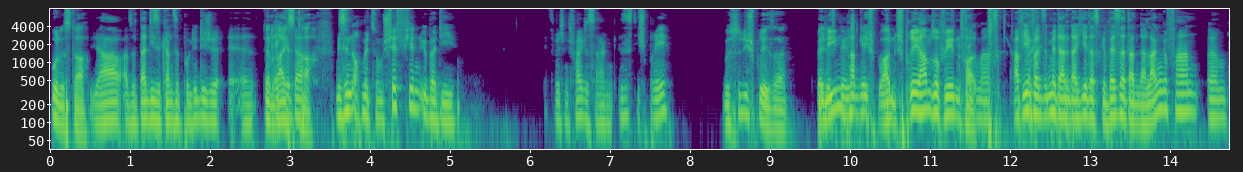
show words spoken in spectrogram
Bundestag. Ja, also da diese ganze politische äh, Den Ecke Reichstag. Da. Wir sind auch mit so einem Schiffchen über die, jetzt will ich nicht Falsches sagen, ist es die Spree? Müsste die Spree sein. Berlin Berlin hat die geht. Spree. Haben sie auf jeden Fall. Mal. Auf jeden Fall sind wir dann da hier das Gewässer dann da lang gefahren ähm,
